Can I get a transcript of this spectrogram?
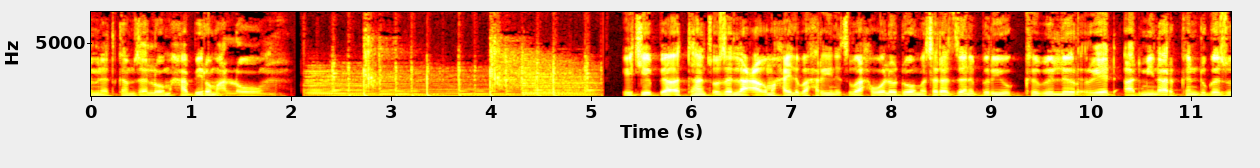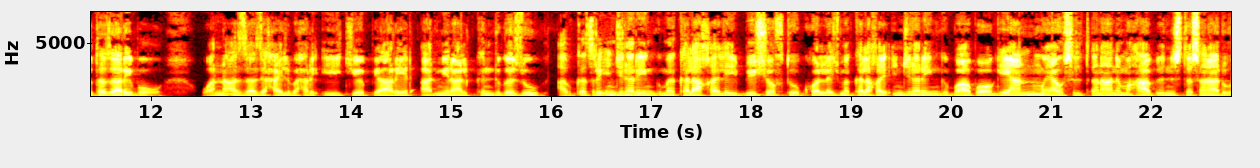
እምነት ከም ዘለዎም ሓቢሮም ኣለዉ። ኢትዮጵያ እትሃንጾ ዘላ ዓቕሚ ሓይሊ ባሕሪ ንጽባሕ ወለዶ መሰረት ዘንብር'ዩ ክብል ርየድ ኣድሚራል ክንዱ ገዙ ተዛሪቡ። ዋና ኣዛዚ ሓይሊ ባሕሪ ኢትዮጵያ ሬር ኣድሚራል ክንድ ገዙ ኣብ ቀፅሪ ኢንጂነሪንግ መከላኸሊ ቢሾፍቱ ኮሌጅ መከላኸሊ ኢንጂነሪንግ ባቦ ጊያን ሞያዊ ስልጠና ንምሃብ ንዝተሰናድኡ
